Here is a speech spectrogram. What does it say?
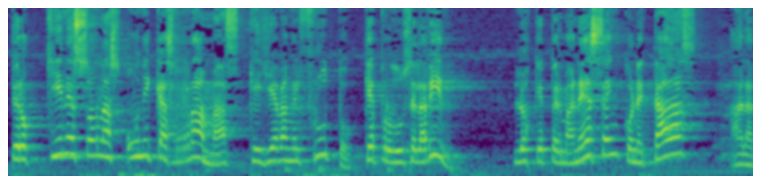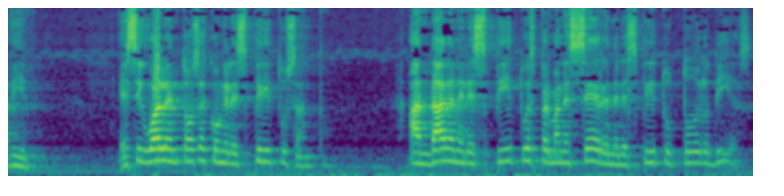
Pero ¿quiénes son las únicas ramas que llevan el fruto que produce la vid? Los que permanecen conectadas a la vid. Es igual entonces con el Espíritu Santo. Andar en el Espíritu es permanecer en el Espíritu todos los días.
